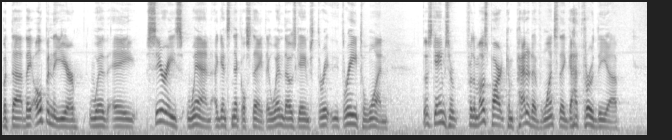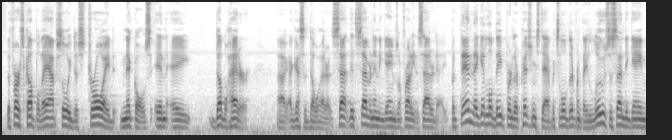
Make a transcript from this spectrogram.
But uh, they opened the year with a series win against Nicholls State. They win those games three three to one. Those games are for the most part competitive once they got through the uh, the first couple. They absolutely destroyed Nicholls in a doubleheader. Uh, I guess a doubleheader. It's, set, it's seven inning games on Friday and Saturday. But then they get a little deeper in their pitching staff. It's a little different. They lose the Sunday game,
